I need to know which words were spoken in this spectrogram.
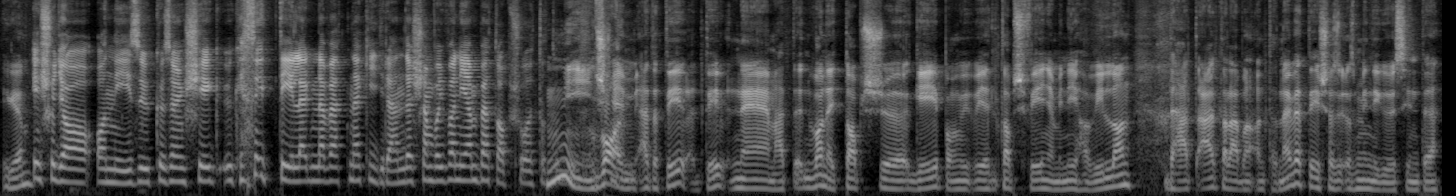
Igen. És hogy a, a nézőközönség, ők itt tényleg nevetnek így rendesen, vagy van ilyen betapsoltató? Nincs van. semmi. Hát a tév, tév, nem, hát van egy tapsgép, ami, egy tapsfény, ami néha villan, de hát általában a nevetés az, az mindig őszinte.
